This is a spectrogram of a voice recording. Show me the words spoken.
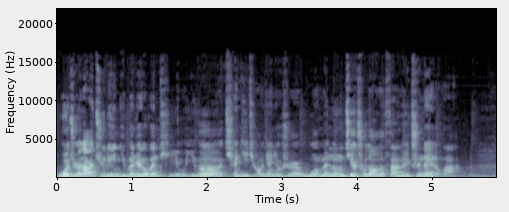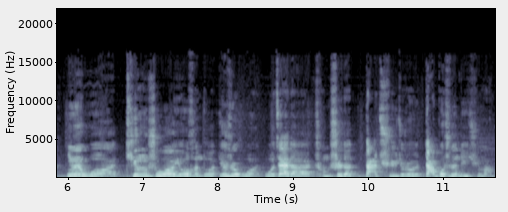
我觉得啊，距离你问这个问题有一个前提条件，就是我们能接触到的范围之内的话。因为我听说有很多，就是我我在的城市的大区，就是大波士顿地区嘛，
